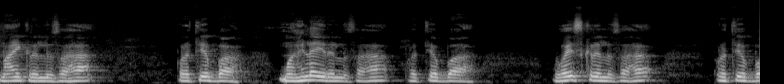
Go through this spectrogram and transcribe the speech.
ನಾಯಕರಲ್ಲೂ ಸಹ, ಪ್ರತಿಯೊಬ್ಬ ಮಹಿಳೆಯರಲ್ಲೂ ಸಹ, ಪ್ರತಿಯೊಬ್ಬ ವಯಸ್ಕರಲ್ಲೂ ಸಹ, ಪ್ರತಿಯೊಬ್ಬ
